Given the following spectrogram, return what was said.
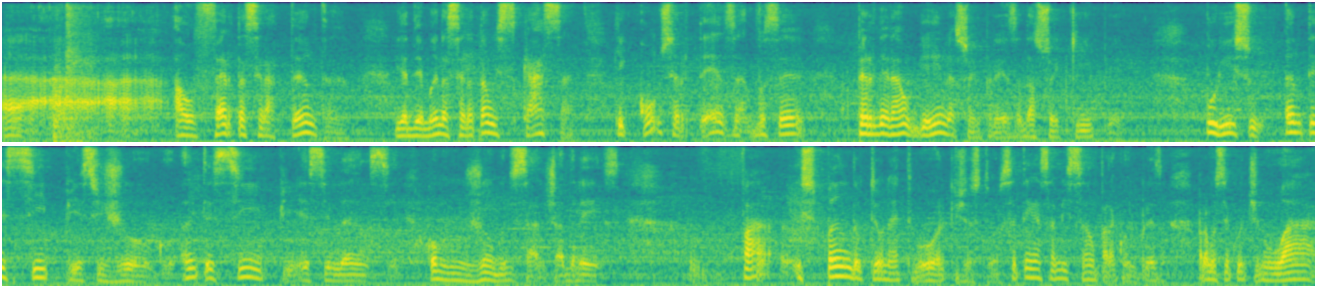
a, a, a oferta será tanta e a demanda será tão escassa que com certeza você perderá alguém da sua empresa, da sua equipe. Por isso, antecipe esse jogo antecipe esse lance, como num jogo de xadrez. expanda o teu network, gestor. Você tem essa missão para com a empresa, para você continuar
